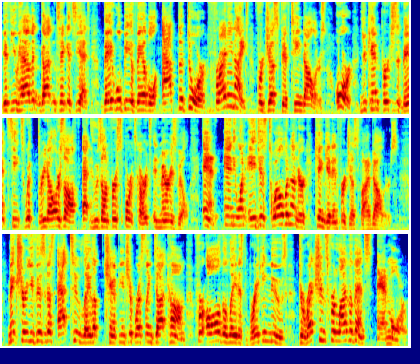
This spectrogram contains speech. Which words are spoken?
if you haven't gotten tickets yet, they will be available at the door Friday night for just $15. Or you can purchase advanced seats with $3 off at Who's on First Sports Cards in Marysville. And anyone ages 12 and under can get in for just $5. Make sure you visit us at TulalipChampionshipWrestling.com for all the latest breaking news, directions for live events, and more.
